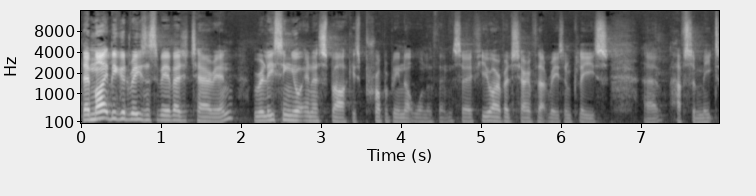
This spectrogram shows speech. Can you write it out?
There might be good reasons to be a vegetarian. Releasing your inner spark is probably not one of them. So, if you are a vegetarian for that reason, please uh, have some meat.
